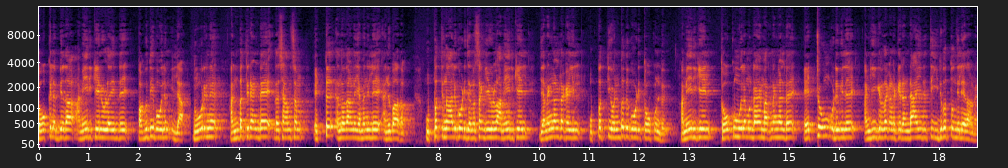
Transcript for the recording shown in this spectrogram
തോക്ക് ലഭ്യത അമേരിക്കയിലുള്ളതിന്റെ പകുതി പോലും ഇല്ല. നൂറിന് അൻപത്തിരണ്ട് ദശാംശം എട്ട് എന്നതാണ് യമനിലെ അനുപാതം. മുപ്പത്തിനാല് കോടി ജനസംഖ്യയുള്ള അമേരിക്കയിൽ ജനങ്ങളുടെ കയ്യിൽ മുപ്പത്തി ഒൻപത് കോടി തോക്കുണ്ട്. അമേരിക്കയിൽ തോക്കുമൂലമുണ്ടായ മരണങ്ങളുടെ ഏറ്റവും ഒടുവിലെ അംഗീകൃത കണക്ക് രണ്ടായിരത്തി ഇരുപത്തി ഒന്നിലേതാണ്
